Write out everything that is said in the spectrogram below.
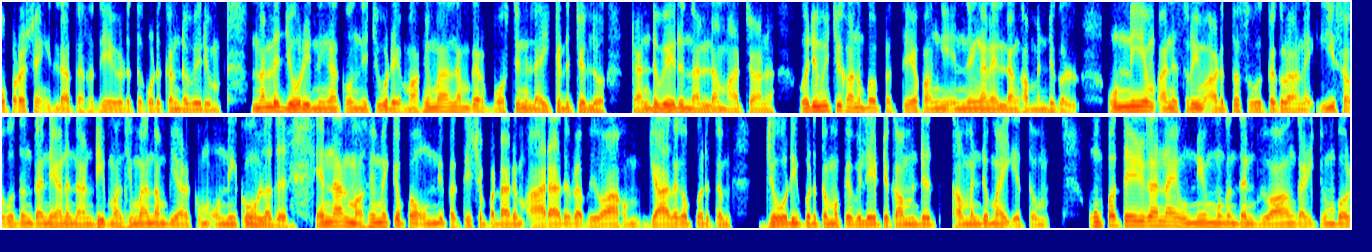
ഓപ്പറേഷൻ ഇല്ലാത്ത ഹൃദയം എടുത്ത് കൊടുക്കേണ്ടി വരും. നല്ല ജോലി നിങ്ങൾക്ക് ഒന്നിച്ചുകൂടെ മഹിമ നമ്പർ പോസ്റ്റിന് ലൈക്ക് അടിച്ചല്ലോ രണ്ടുപേരും നല്ല മാച്ചാണ്. ഒരുമിച്ച് കാണുമ്പോൾ പ്രത്യേക ഭംഗി എന്നിങ്ങനെയെല്ലാം കമന്റുകൾ ഉണ്ണിയും അനുശ്രീയും അടുത്ത സുഹൃത്തുക്കളാണ്. ഈ സൗഹൃദം തന്നെയാണ് നണ്ടി മഹിമ നമ്പ്യാർക്കും ഉണ്ണിക്കും ഉള്ളത്. എന്നാൽ മഹിമയ്ക്കൊപ്പം ഉണ്ണി പ്രത്യക്ഷപ്പെട്ടാലും ആരാധകരുടെ വിവാഹം, ജാതക പൊരുത്തം ജോഡി പൊരുത്തമൊക്കെ വിലയിട്ട് കമന്റ് കമന്റുമായി എത്തും. മുപ്പത്തേഴുകാരനായ ഉണ്ണി മുകുന്ദൻ വിവാഹം കഴിക്കുമ്പോൾ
